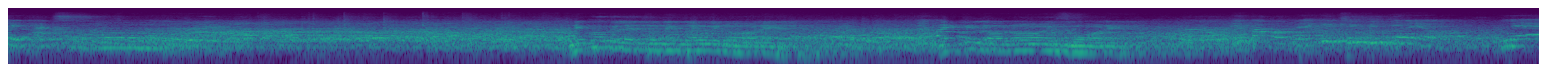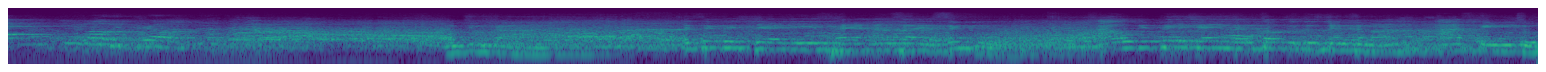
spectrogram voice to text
take action. Neko kele to ne kwe no ne. Neki lo no is one. If I go back, it's you in jail. Let you know withdraw. Ojumka. Distinguished judges, her answer is simple. I will be patient and talk to this gentleman, ask him to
